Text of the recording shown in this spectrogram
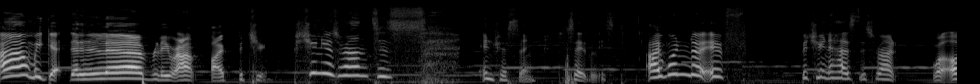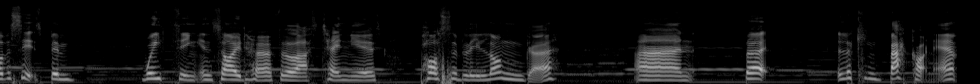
And we get the lovely rant by Petunia. Petunia's rant is interesting, to say the least. I wonder if Petunia has this rant. Well, obviously, it's been waiting inside her for the last 10 years, possibly longer. And, but looking back on it,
